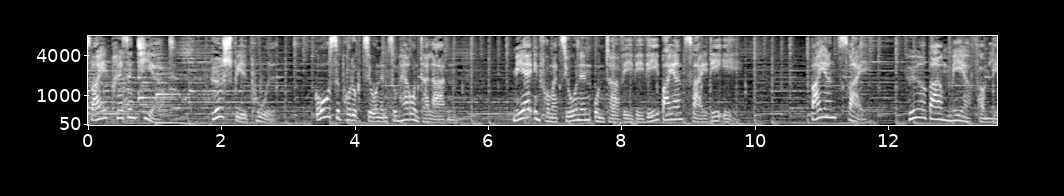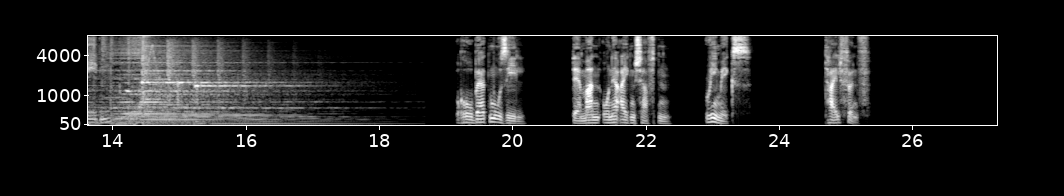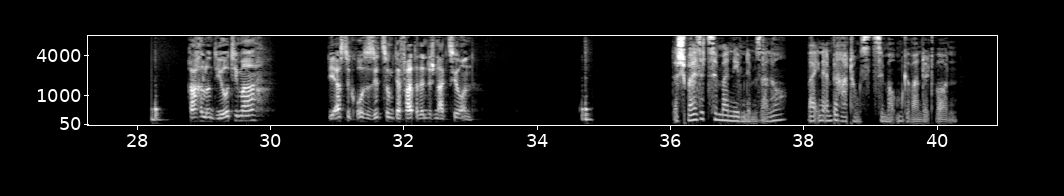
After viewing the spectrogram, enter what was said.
2 präsentiert Hörspielpool. Große Produktionen zum Herunterladen. Mehr Informationen unter www.bayern2.de. Bayern 2. Hörbar mehr vom Leben. Robert Musil Der Mann ohne Eigenschaften Remix Teil 5 Rachel und Diotima, die erste große Sitzung der Vaterländischen Aktion. Das Speisezimmer neben dem Salon war in ein Beratungszimmer umgewandelt worden.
